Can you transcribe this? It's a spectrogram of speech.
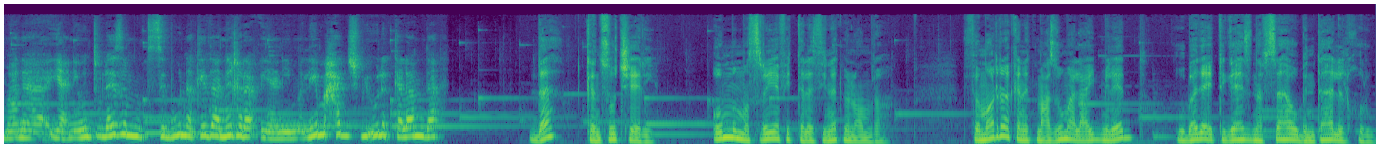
ما أنا يعني وأنتوا لازم تسيبونا كده نغرق يعني ليه ما حدش بيقول الكلام ده؟ ده كان صوت شاري أم مصرية في الثلاثينات من عمرها. في مرة كانت معزومة على عيد ميلاد وبدأت تجهز نفسها وبنتها للخروج.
